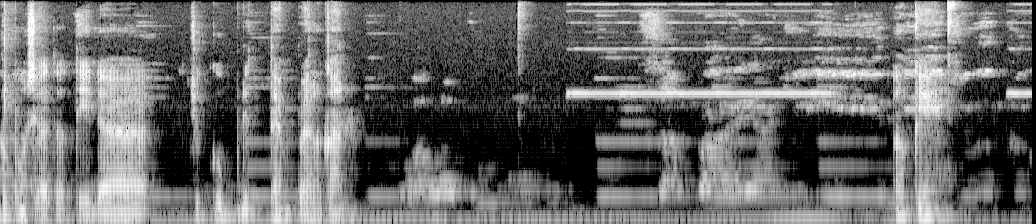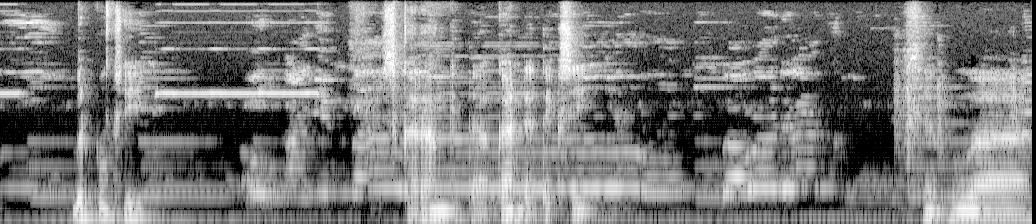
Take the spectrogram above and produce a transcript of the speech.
berfungsi atau tidak cukup ditempelkan. Oke berfungsi. Sekarang kita akan deteksi sebuah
